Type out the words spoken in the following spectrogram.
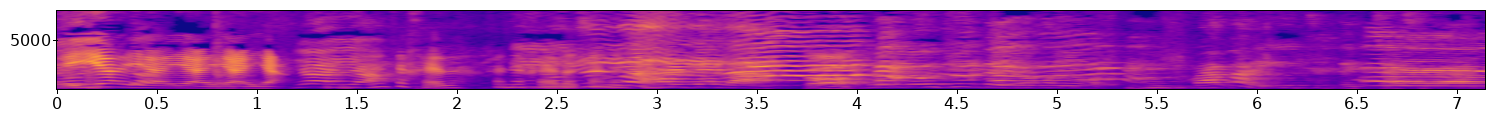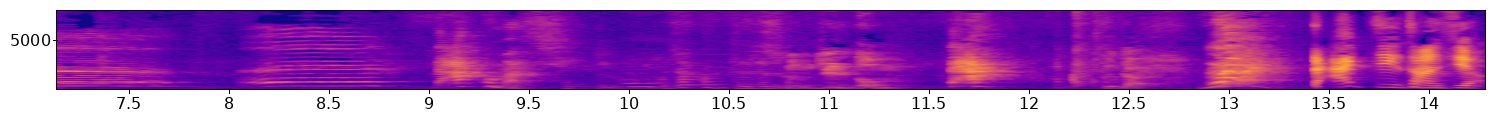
哎呀呀呀呀呀！看这孩子，看这孩子，看这孩子。성질도그죠大鸡长小，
